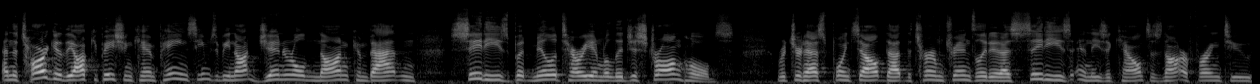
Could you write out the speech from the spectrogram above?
And the target of the occupation campaign seems to be not general non combatant cities, but military and religious strongholds. Richard Hess points out that the term translated as cities in these accounts is not referring to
